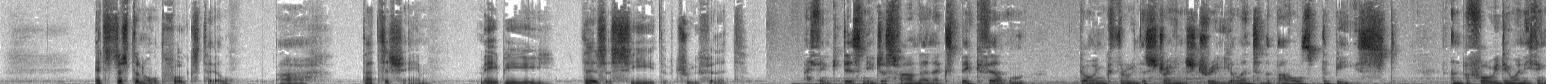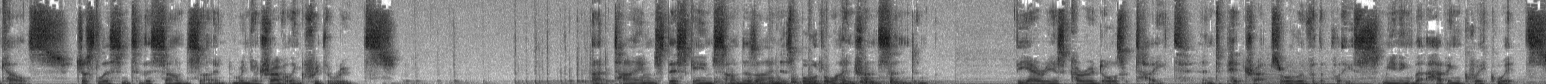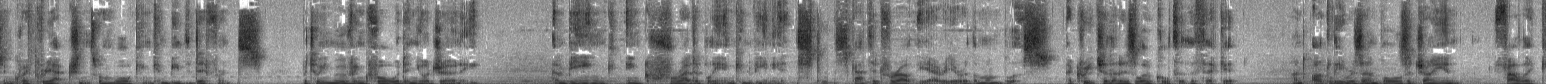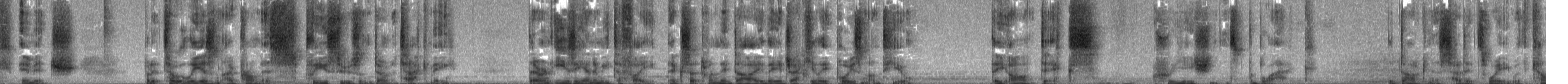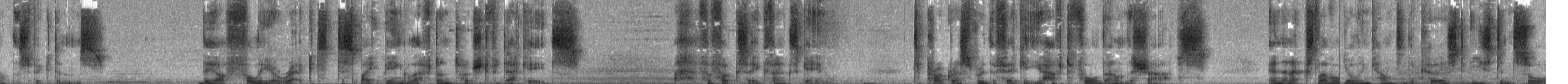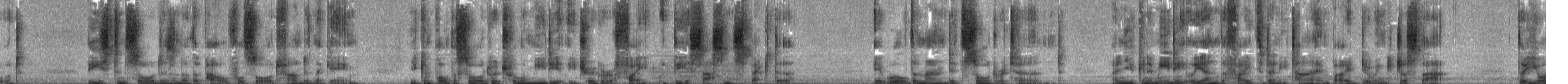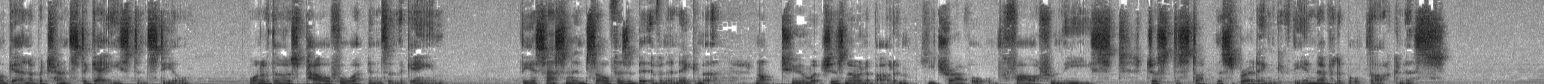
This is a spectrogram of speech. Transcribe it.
It's just an old folks' tale. Ah, that's a shame. Maybe there's a seed of truth in it. I think Disney just found their next big film. Going through the strange tree, you'll enter the bowels of the beast. And before we do anything else, just listen to this sound design when you're traveling through the roots. At times, this game's sound design is borderline transcendent. The area's corridors are tight, and pit traps are all over the place, meaning that having quick wits and quick reactions when walking can be the difference between moving forward in your journey and being incredibly inconvenienced. Scattered throughout the area are the Mumblers, a creature that is local to the thicket, and oddly resembles a giant phallic image. But it totally isn't, I promise. Please, Susan, don't attack me. They're an easy enemy to fight, except when they die, they ejaculate poison onto you. They aren't dicks. Creations of the black. The darkness had its way with countless victims. They are fully erect, despite being left untouched for decades. For fuck's sake, thanks, game. To progress through the thicket, you have to fall down the shafts. In the next level, you'll encounter the cursed Eastern Sword. The Eastern Sword is another powerful sword found in the game, you can pull the sword, which will immediately trigger a fight with the Assassin Spectre. It will demand its sword returned, and you can immediately end the fight at any time by doing just that, though you won't get another chance to get Eastern Steel, one of the most powerful weapons in the game. The assassin himself is a bit of an enigma. Not too much is known about him. He travelled far from the east just to stop the spreading of the inevitable darkness.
